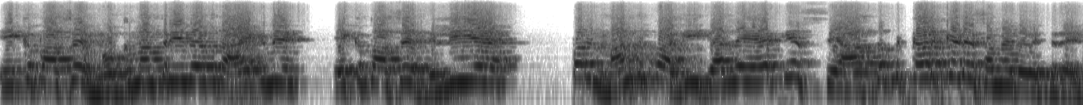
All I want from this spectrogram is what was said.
ਇੱਕ ਪਾਸੇ ਮੁੱਖ ਮੰਤਰੀ ਦੇ ਵਿਧਾਇਕ ਨੇ, ਇੱਕ ਪਾਸੇ ਦਿੱਲੀ ਹੈ। ਪਰ ਮੰਦਭਾਗੀ ਗੱਲ ਇਹ ਹੈ ਕਿ ਸਿਆਸਤ ਕਰ ਕਿਹੜੇ ਸਮੇਂ ਦੇ ਵਿੱਚ ਰਹੇ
